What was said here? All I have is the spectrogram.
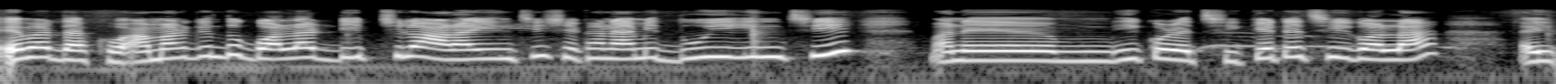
এবার দেখো, আমার কিন্তু গলার ডিপ ছিল আড়াই ইঞ্চি, সেখানে আমি দুই ইঞ্চি মানে ই করেছি, কেটেছি গলা। এই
